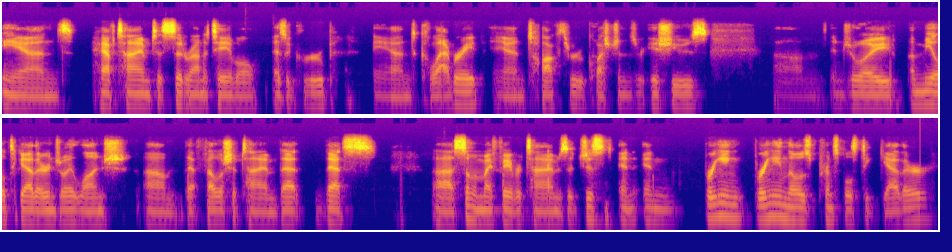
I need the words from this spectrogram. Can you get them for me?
and have time to sit around a table as a group and collaborate and talk through questions or issues. Um, enjoy a meal together enjoy lunch um, that fellowship time. That that's uh, some of my favorite times. It just and and bringing bringing those principals together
